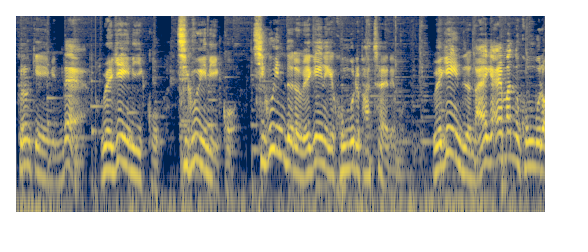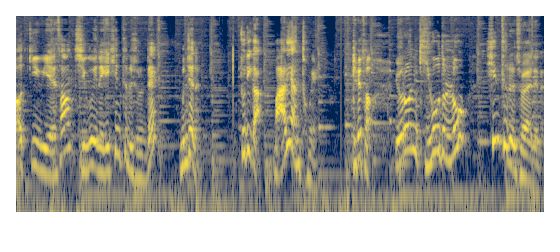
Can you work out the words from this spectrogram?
그런 게임인데 외계인이 있고 지구인이 있고 지구인들은 외계인에게 공물을 바쳐야 되고 외계인들은 나에게 알맞는 공물을 얻기 위해서 지구인에게 힌트를 주는데 문제는 둘이가 말이 안 통해. 그래서 이런 기호들로 힌트를 줘야 되는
